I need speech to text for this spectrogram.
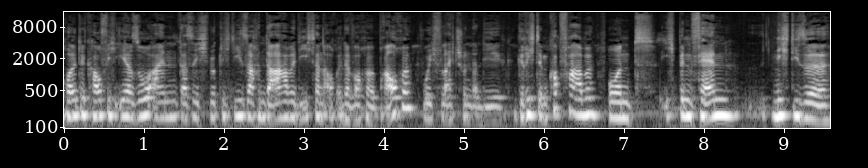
Heute kaufe ich eher so ein, dass ich wirklich die Sachen da habe, die ich dann auch in der Woche brauche, wo ich vielleicht schon dann die Gerichte im Kopf habe. Und ich bin Fan nicht diese,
